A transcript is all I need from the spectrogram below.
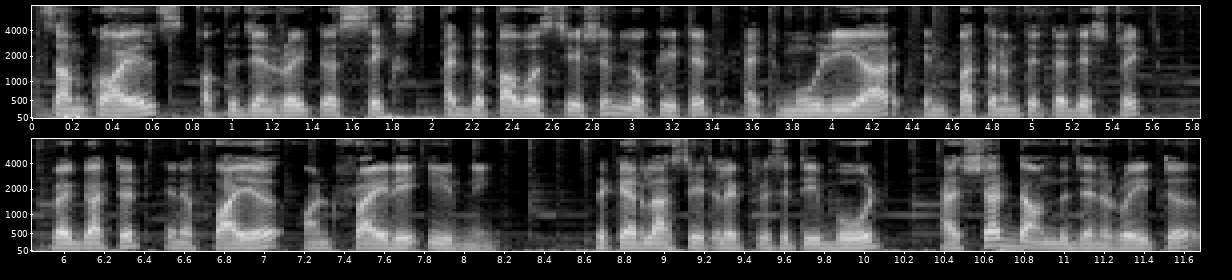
Some coils of the generator 6 at the power station located at Moozhiyar in Pathanamthitta district were gutted in a fire on Friday evening. The Kerala State Electricity Board has shut down the generator,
